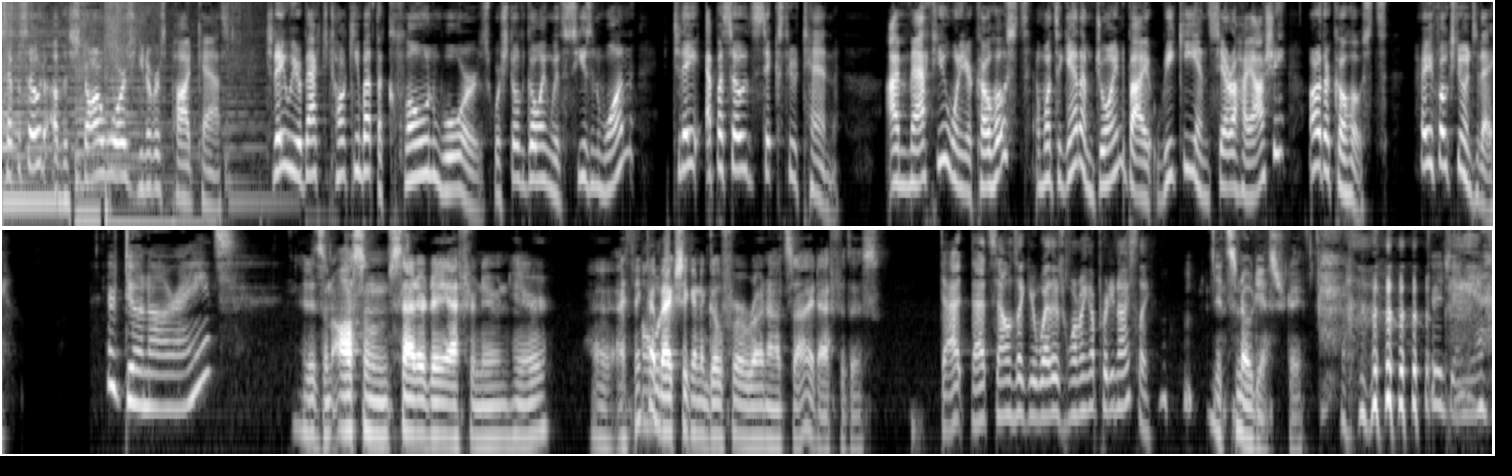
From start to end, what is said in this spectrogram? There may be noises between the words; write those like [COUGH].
this episode of the Star Wars Universe Podcast. Today we are back to talking about the Clone Wars. We're still going with Season 1, today episodes 6 through 10. I'm Matthew, one of your co-hosts, and once again I'm joined by Riki and Sarah Hayashi, our other co-hosts. How are you folks doing today? They're doing all right. It is an awesome Saturday afternoon here. I think Oh. I'm actually going to go for a run outside after this. That that sounds like your weather's warming up pretty nicely. It snowed yesterday. [LAUGHS] Virginia.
